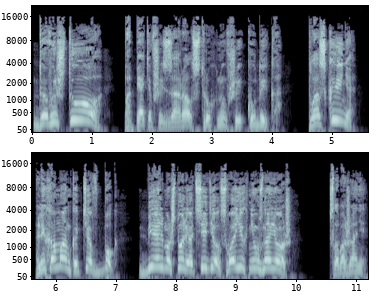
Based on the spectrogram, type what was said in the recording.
«Да вы что!» — попятившись, заорал струхнувший кудыка. «Плоскыня! Лихоманка те в бок! Бельма, что ли, отсидел? Своих не узнаешь!» Слобожане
